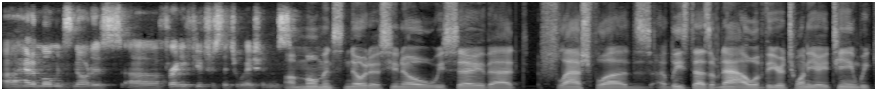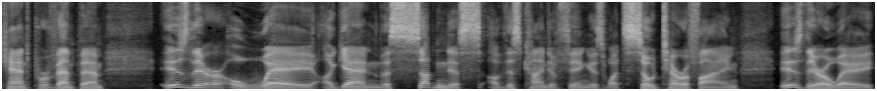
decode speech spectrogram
uh, at a moment's notice uh, for any future situations. A moment's notice. You know, we say that flash floods, at least as of now, of the year 2018, we can't prevent them. Is there a way, again, the suddenness of this kind of thing is what's so terrifying. Is there a way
